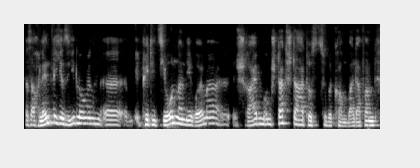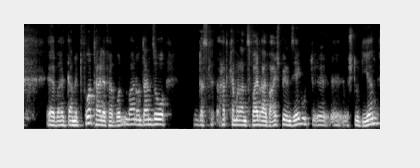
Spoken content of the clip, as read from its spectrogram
dass auch ländliche Siedlungen äh, Petitionen an die Römer äh, schreiben, um Stadtstatus zu bekommen, weil davon, äh, weil damit Vorteile verbunden waren und dann so das hat, kann man an zwei, drei Beispielen sehr gut äh, äh studieren,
